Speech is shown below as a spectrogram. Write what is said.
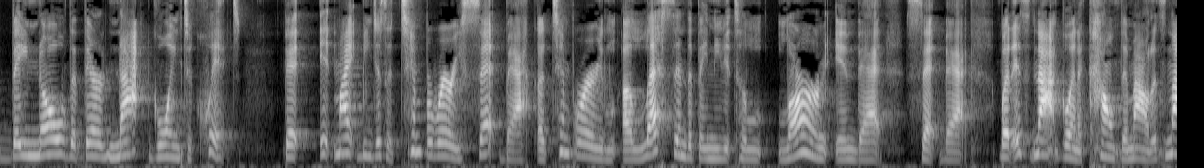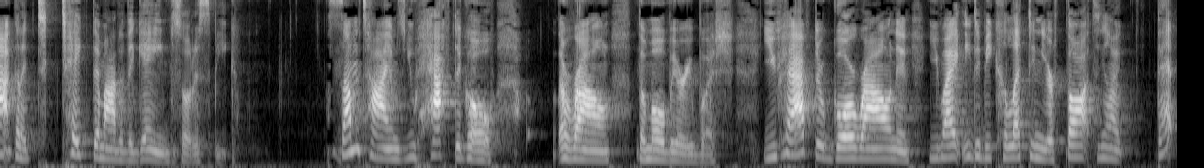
they know that they're not going to quit that it might be just a temporary setback, a temporary a lesson that they needed to learn in that setback, but it's not going to count them out. It's not going to take them out of the game, so to speak. Sometimes you have to go around the mulberry bush. You have to go around and you might need to be collecting your thoughts and you're like, that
